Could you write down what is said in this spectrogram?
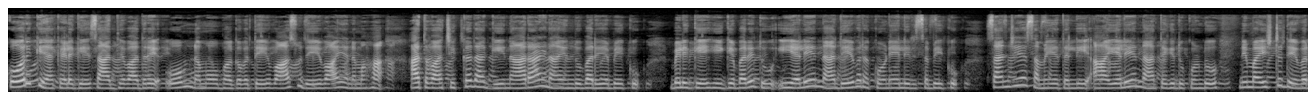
ಕೋರಿಕೆಯ ಕೆಳಗೆ ಸಾಧ್ಯವಾದರೆ ಓಂ ನಮೋ ಭಗವತೆ ವಾಸುದೇವಾಯ ನಮಃ. ಅಥವಾ ಚಿಕ್ಕದಾಗಿ ನಾರಾಯಣ ಎಂದು ಬರೆಯಬೇಕು. ಬೆಳಿಗ್ಗೆ ಹೀಗೆ ಬರೆದು ಈ ಎಲೆಯನ್ನ ದೇವರ ಕೋಣೆಯಲ್ಲಿರಿಸಬೇಕು. ಸಂಜೆಯ ಸಮಯದಲ್ಲಿ ಆ ಎಲೆಯನ್ನ ತೆಗೆದುಕೊಂಡು ನಿಮ್ಮ ಇಷ್ಟ ದೇವರ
